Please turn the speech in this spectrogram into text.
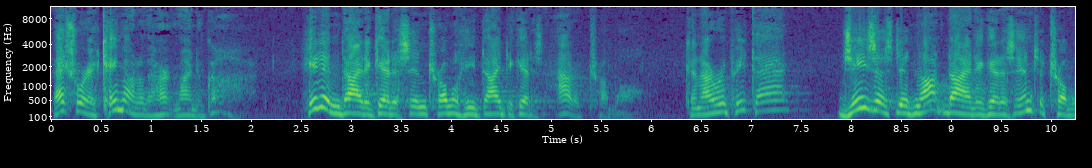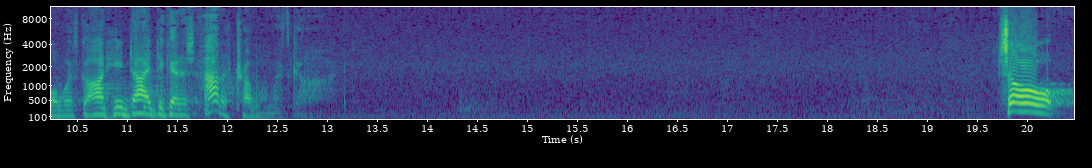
That's where it came out of the heart and mind of God. He didn't die to get us in trouble, He died to get us out of trouble. Can I repeat that? Jesus did not die to get us into trouble with God, He died to get us out of trouble with God. So,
